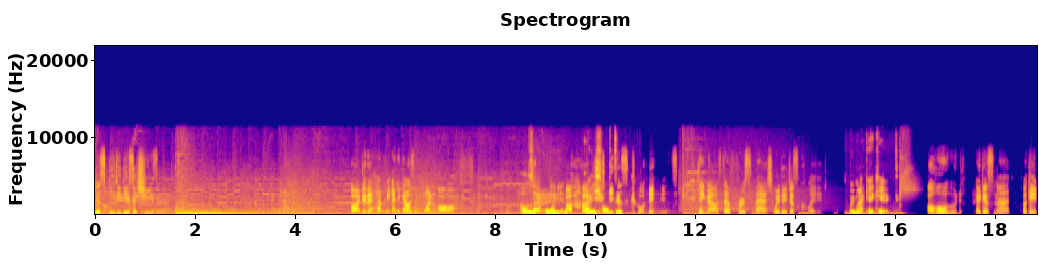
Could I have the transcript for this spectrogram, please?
This DDD is a cheeser. Uh, oh, I didn't have. I think I was one off. How was that for again? Oh, Oh, he, he just quit. Dang, that was the first match where they just quit. We might get kicked. Oh, I guess not. Okay,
